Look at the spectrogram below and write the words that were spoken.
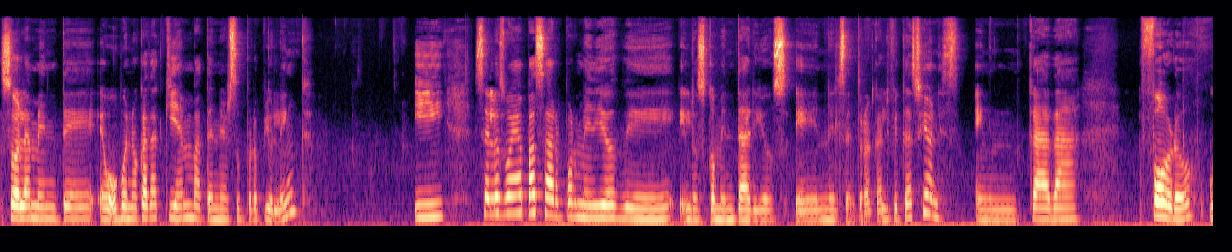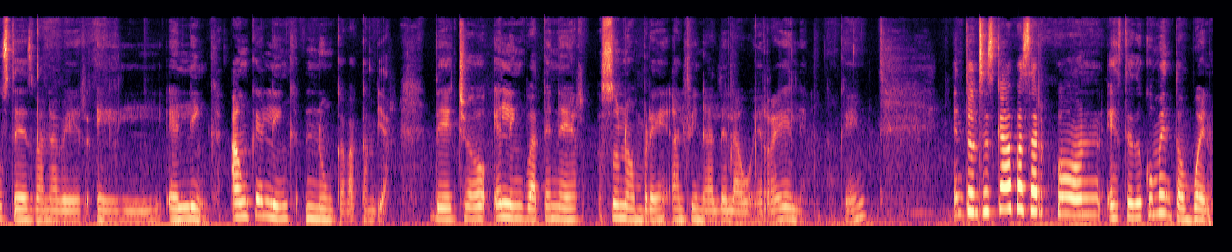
solamente, o bueno, cada quien va a tener su propio link y se los voy a pasar por medio de los comentarios en el centro de calificaciones. En cada foro ustedes van a ver el, link, aunque el link nunca va a cambiar. De hecho, el link va a tener su nombre al final de la URL. Entonces, ¿qué va a pasar con este documento? Bueno,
